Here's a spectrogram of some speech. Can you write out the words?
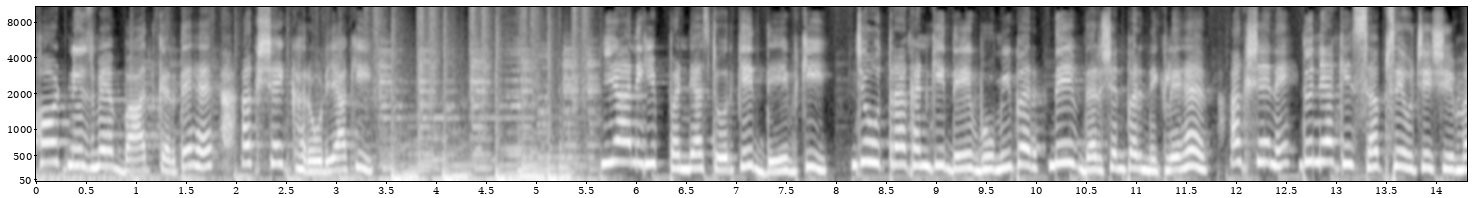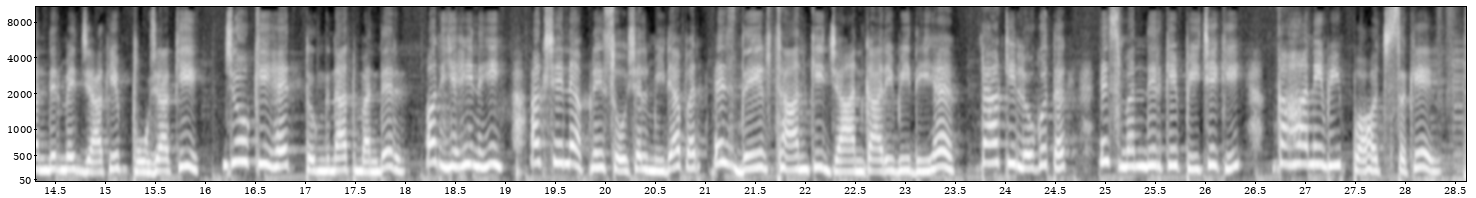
हॉट न्यूज़ में बात करते हैं अक्षय खरोड़िया की। यानी कि पंड्या स्टोर के देव की, जो उत्तराखंड की देवभूमि पर देव दर्शन पर निकले हैं। अक्षय ने दुनिया के सबसे ऊँचे शिव मंदिर में जाके पूजा की, जो कि है तुंगनाथ मंदिर। और यही नहीं, अक्षय ने अपने सोशल मीडिया पर इस देव स्थान की जानकारी भी दी है, ताकि लोगों तक इस मंदिर के पीछे की कहानी भी पहुँच सके।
